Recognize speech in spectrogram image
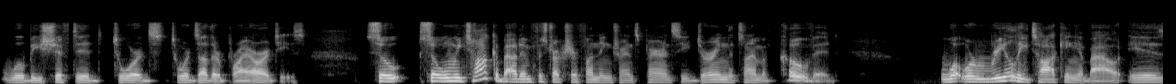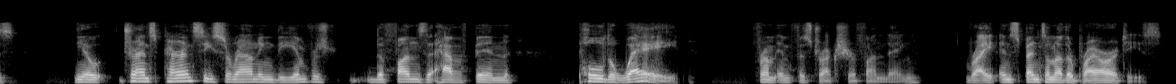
will be shifted towards towards other priorities. So so when we talk about infrastructure funding transparency during the time of COVID, what we're really talking about is you know, transparency surrounding the infra- the funds that have been pulled away from infrastructure funding right, and spent on other priorities.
